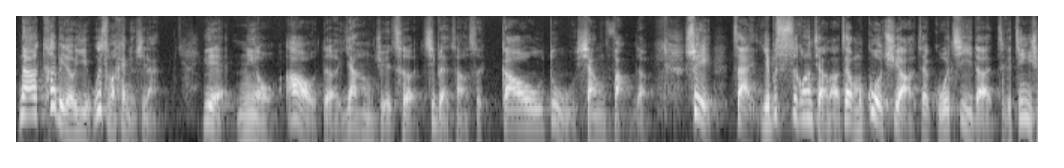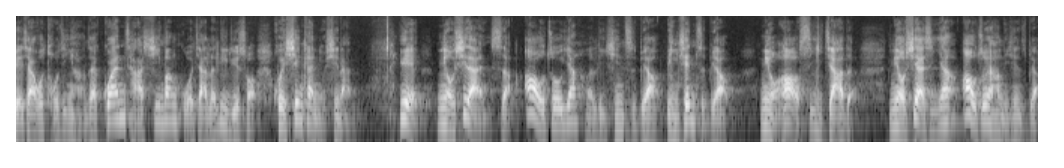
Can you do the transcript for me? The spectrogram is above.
那要特别留意，为什么看纽西兰？越纽澳的央行决策基本上是高度相仿的，所以在也不是时光讲了，在我们过去啊，在国际的这个经济学家或投资银行在观察西方国家的利率的时候，会先看纽西兰。因为纽西兰是澳洲央行的领先指标，领先指标，纽澳是一家的，纽西兰是央澳洲央行领先指标，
